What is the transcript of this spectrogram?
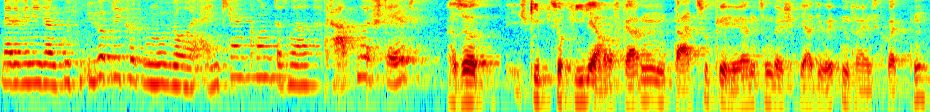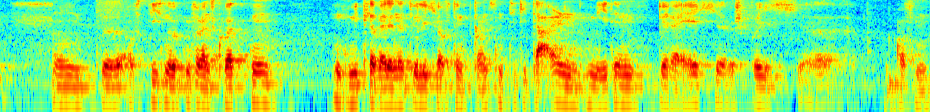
mehr oder weniger einen guten Überblick hat, wo man überall einkehren kann, dass man Karten erstellt? Also es gibt so viele Aufgaben, dazu gehören zum Beispiel auch die Alpenvereinskarten. Und äh, auf diesen Alpenvereinskarten und mittlerweile natürlich auf dem ganzen digitalen Medienbereich, äh, sprich äh, auf dem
